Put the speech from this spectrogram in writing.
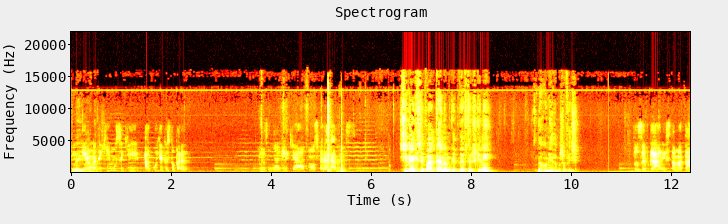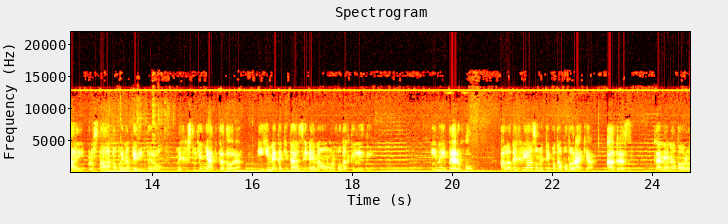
Λέει ο Η άντρας. ρομαντική μουσική ακούγεται στο παραδείγμα μια γλυκιά ατμόσφαιρα αγάπης. Συνέχισε, βά, κάνε μου και τη δεύτερη σκηνή. Στην αγωνία θα μας αφήσει. Το ζευγάρι σταματάει μπροστά από ένα περίπτερο με χριστουγεννιάτικα δώρα. Η γυναίκα κοιτάζει ένα όμορφο δαχτυλίδι. Είναι υπέροχο, αλλά δεν χρειάζομαι τίποτα από δωράκια. Άντρας, κανένα δώρο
